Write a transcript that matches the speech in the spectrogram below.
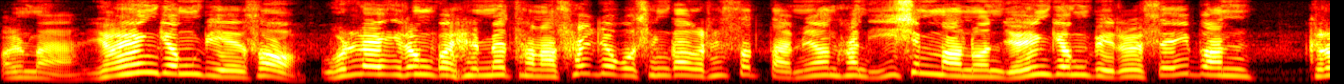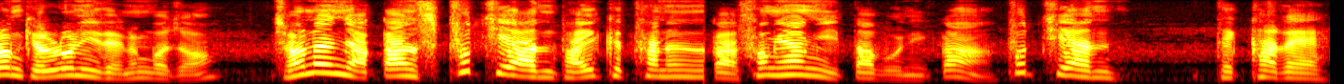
얼마야? 여행 경비에서 원래 이런 거 헬멧 하나 살려고 생각을 했었다면 한 20만 원 여행 경비를 세이브한 그런 결론이 되는 거죠. 저는 약간 스포티한 바이크 타는 성향이 있다 보니까 스포티한 데칼에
